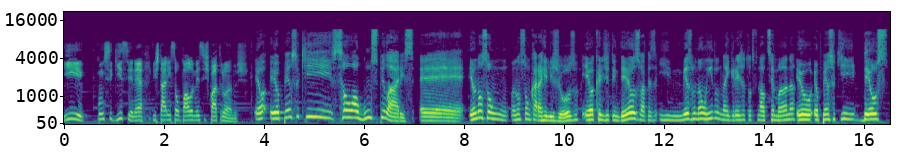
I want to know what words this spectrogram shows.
e conseguisse, né, estar em São Paulo nesses quatro anos? Eu, eu penso que são alguns pilares. É, eu não sou um, eu não sou um cara religioso. Eu acredito em Deus, e mesmo não indo na igreja todo final de semana, eu, eu penso que Deus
